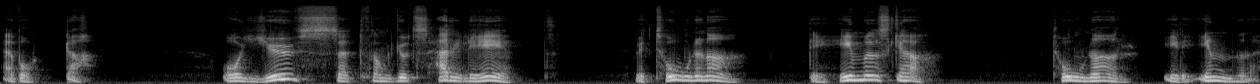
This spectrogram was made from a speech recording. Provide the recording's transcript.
är borta och ljuset från Guds härlighet med tonerna, det himmelska, tonar i det inre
